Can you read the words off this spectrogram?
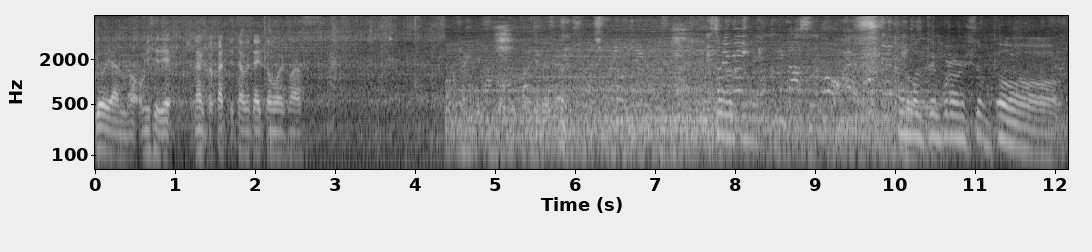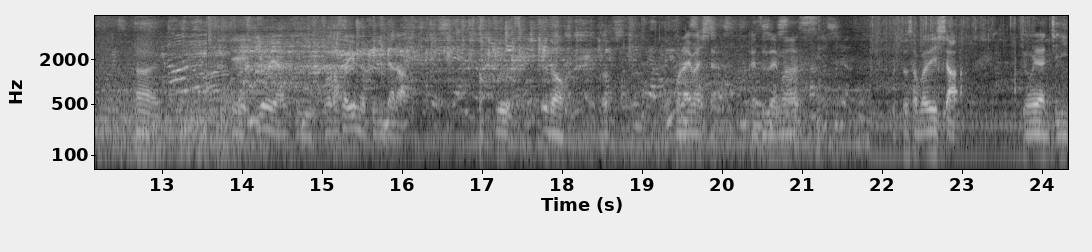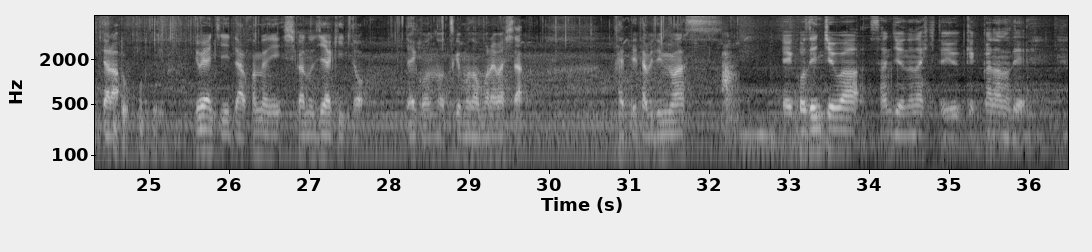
ようやんのお店で何か買って食べたいと思います本番天ぷらにしてもはい。でようやん。にワカサギ持ってきたらカップうどんもらいました。ありがとうございますごちそうさまでしたようやん家に行ったらようやんちにいたらこんなに鹿の地焼きと大根の漬物をもらいました。帰って食べてみます、えー午前中は37匹という結果なので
